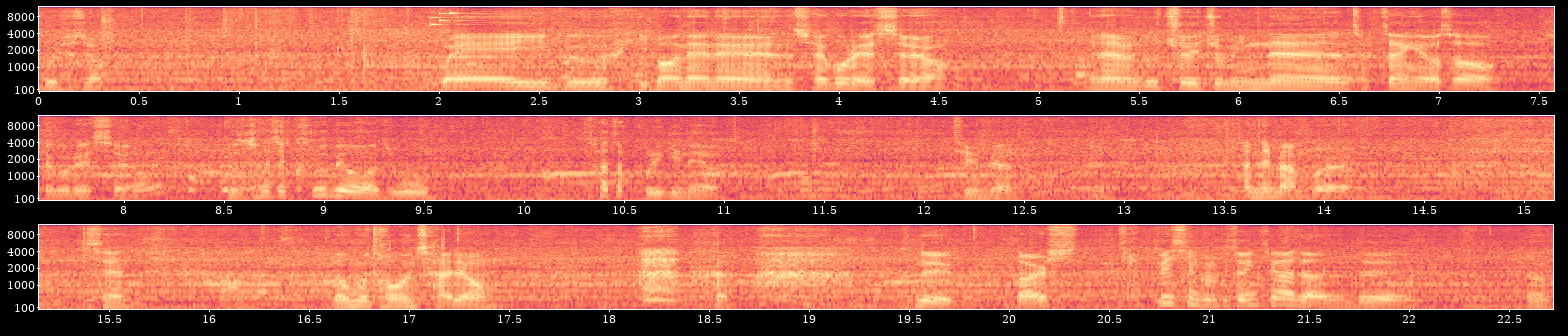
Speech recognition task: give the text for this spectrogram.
보시죠 웨이브 이번에는 쇄골을 했어요. 왜냐면 노출이 좀 있는 착장이어서 쇄골을 했어요. 그래서 살짝 crop이어가지고 살짝 보이긴 해요. 들면. 안 들면 안 보여요. 아무튼 너무 더운 촬영. 근데 날씨 햇빛은 그렇게 쨍쨍하지 않은데 그냥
